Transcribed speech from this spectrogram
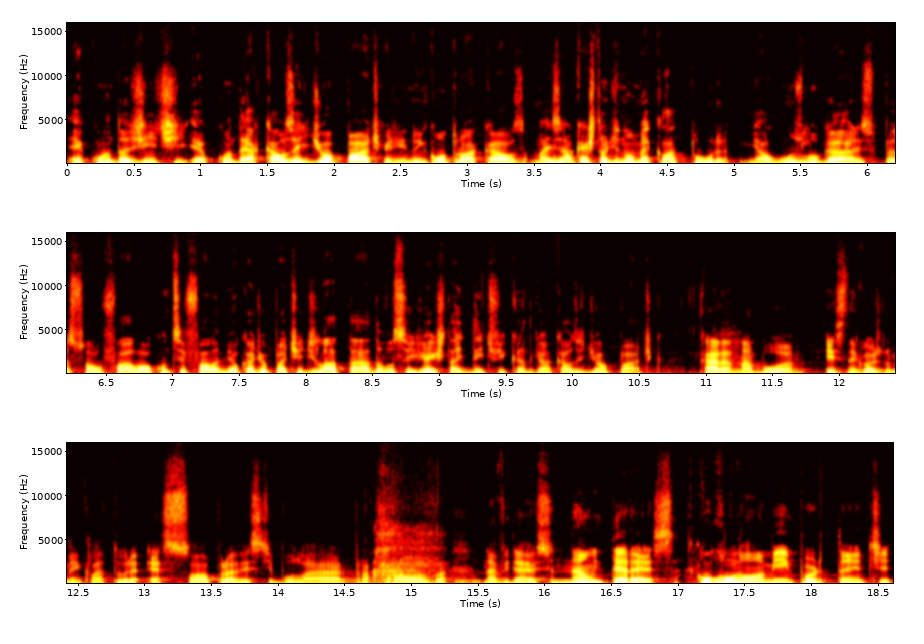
é quando a gente é quando é a causa idiopática, a gente não encontrou a causa. Mas é uma questão de nomenclatura. Em alguns lugares o pessoal fala, ó, quando você fala miocardiopatia dilatada, você já está identificando que é uma causa idiopática. Cara, na boa, esse negócio de nomenclatura é só pra vestibular, pra prova. na vida real isso não interessa. Concordo. O nome é importante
